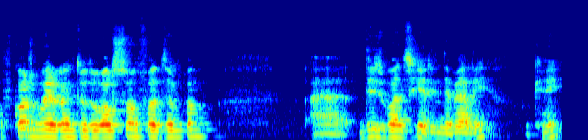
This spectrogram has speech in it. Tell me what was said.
of course we are going to do also for example uh, these ones here in the belly okay?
